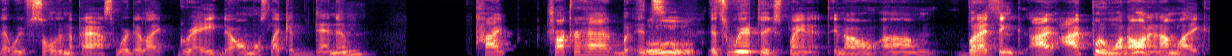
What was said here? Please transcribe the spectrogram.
that we've sold in the past where they're like gray they're almost like a denim type trucker hat but it's Ooh, it's weird to explain it, you know. Um, but I think I I put one on and I'm like,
